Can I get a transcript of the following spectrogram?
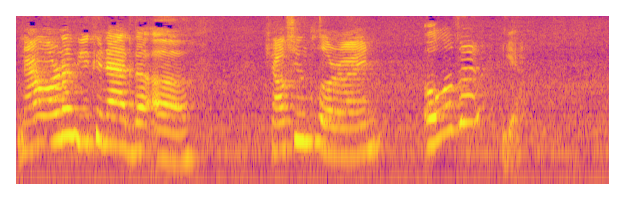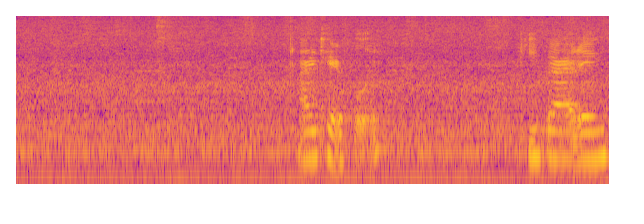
Now Arnav, you can add the uh, calcium chloride. all of it. Yeah. It carefully. Keep adding.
